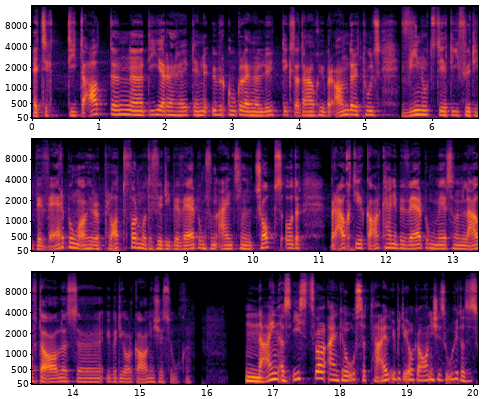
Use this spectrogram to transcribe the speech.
Hat sich die Daten, äh, die ihr erhebt über Google Analytics oder auch über andere Tools, wie nutzt ihr die für die Bewerbung eurer Plattform oder für die Bewerbung von einzelnen Jobs oder braucht ihr gar keine Bewerbung mehr, sondern läuft da alles äh, über die organische Suche? Nein, es ist zwar ein großer Teil über die organische Suche, das ist,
